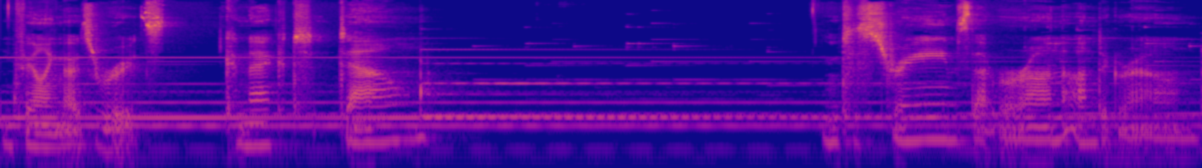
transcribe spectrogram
And feeling those roots connect down into streams that run underground.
